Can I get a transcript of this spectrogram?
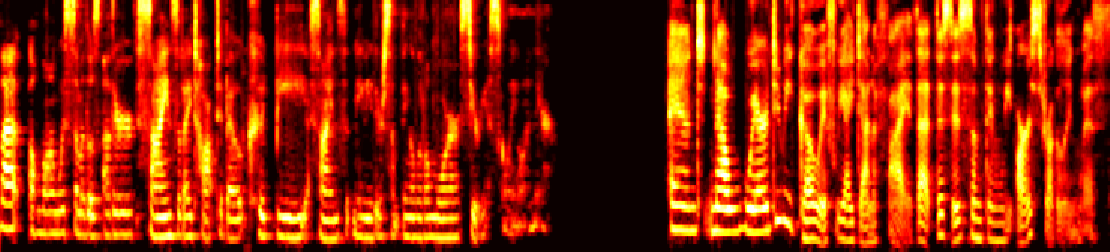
that along with some of those other signs that I talked about could be signs that maybe there's something a little more serious going on there. And now, where do we go if we identify that this is something we are struggling with?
